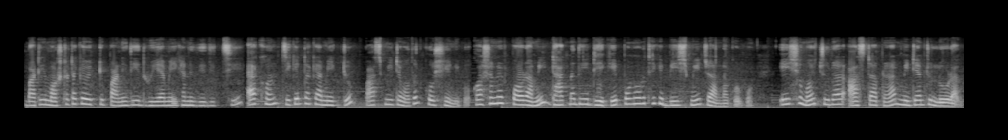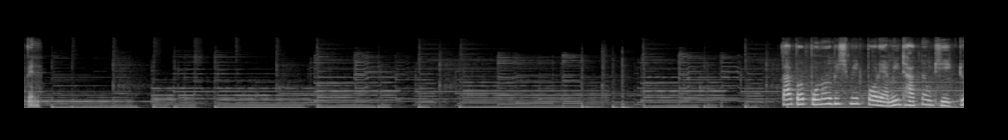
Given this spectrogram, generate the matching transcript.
বাটির মশলাটাকেও একটু পানি দিয়ে ধুয়ে আমি এখানে দিয়ে দিচ্ছি। এখন চিকেনটাকে আমি একটু পাঁচ মিনিটের মতন কষিয়ে নিব। কষানোর পর আমি ঢাকনা দিয়ে ঢেকে পনেরো থেকে বিশ মিনিট রান্না করব। এই সময় চুলার আঁচটা আপনারা মিডিয়াম টু লো রাখবেন। তারপর পনেরো বিশ মিনিট পরে আমি ঢাকনা উঠিয়ে একটু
